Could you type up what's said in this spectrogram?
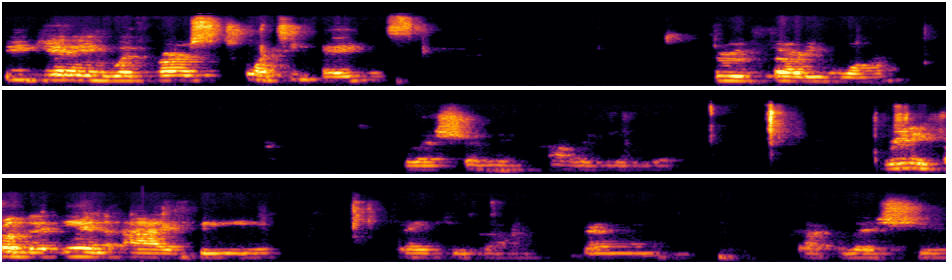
beginning with verse 28 through 31. Bless your name. Hallelujah. Reading from the NIV. Thank you, God. God bless you.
